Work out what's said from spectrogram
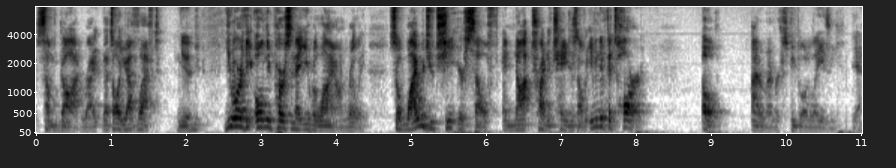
some God, right? That's all you have left. Yeah. You are the only person that you rely on, really. So why would you cheat yourself and not try to change yourself, even if it's hard? Oh, I remember because people are lazy. Yeah.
